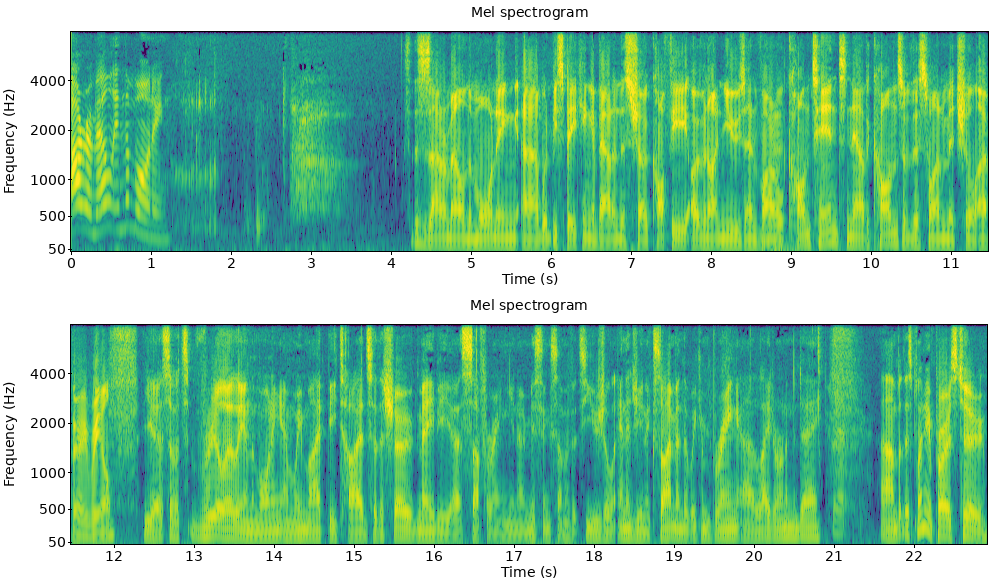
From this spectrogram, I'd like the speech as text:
RML in the morning. So this is RML in the morning. Uh, would be speaking about in this show coffee, overnight news, and viral content. Now the cons of this one, Mitchell, are very real. Yeah, so it's real early in the morning, and we might be tired. So the show may be uh, suffering, you know, missing some of its usual energy and excitement that we can bring uh, later on in the day. Yeah. Um, but there's plenty of pros too.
